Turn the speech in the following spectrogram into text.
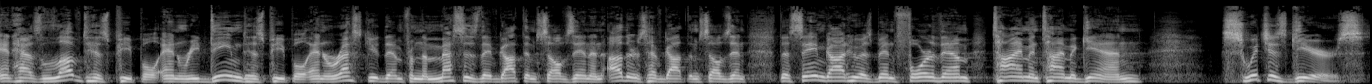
and has loved his people and redeemed his people and rescued them from the messes they've got themselves in and others have got themselves in. The same God who has been for them time and time again switches gears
